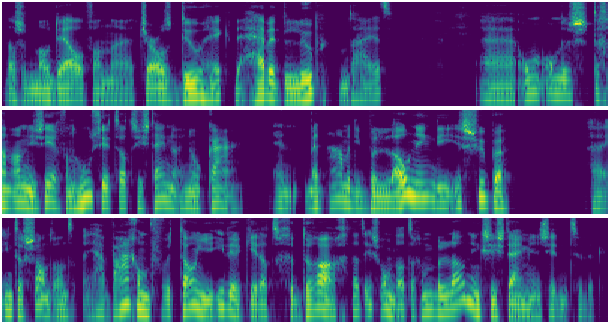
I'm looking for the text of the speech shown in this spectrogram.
Dat is het model van uh, Charles Duhigg, de habit loop noemt hij het. Uh, om, om eens te gaan analyseren van hoe zit dat systeem nou in elkaar? En met name die beloning, die is super uh, interessant. Want ja, waarom vertoon je iedere keer dat gedrag? Dat is omdat er een beloningssysteem in zit natuurlijk.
